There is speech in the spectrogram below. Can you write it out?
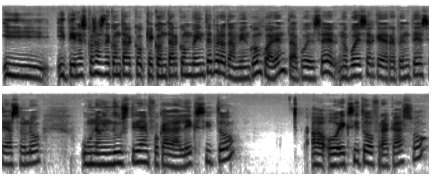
y, y tienes cosas de contar co- que contar con 20, pero también con 40, puede ser. No puede ser que de repente sea solo una industria enfocada al éxito, a- o éxito o fracaso,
